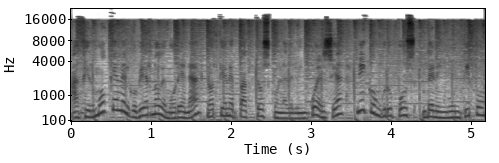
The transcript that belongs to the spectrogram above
afirmó que en el gobierno de Morena no tiene pactos con la delincuencia ni con grupos de ningún tipo.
